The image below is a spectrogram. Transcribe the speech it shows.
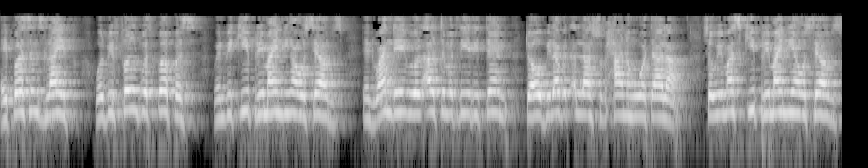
A person's life will be filled with purpose when we keep reminding ourselves that one day we will ultimately return to our beloved Allah subhanahu wa ta'ala. So we must keep reminding ourselves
